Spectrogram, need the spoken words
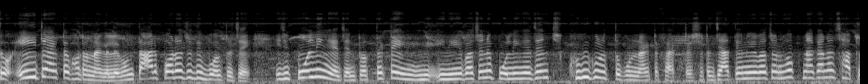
তো এইটা একটা ঘটনা গেল এবং তারপরেও যদি বলতে চাই, এই যে পোলিং এজেন্ট প্রত্যেকটা নির্বাচনে পোলিং এজেন্ট খুবই গুরুত্বপূর্ণ একটা ফ্যাক্টর সেটা জাতীয় নির্বাচন হোক না কেন, ছাত্র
